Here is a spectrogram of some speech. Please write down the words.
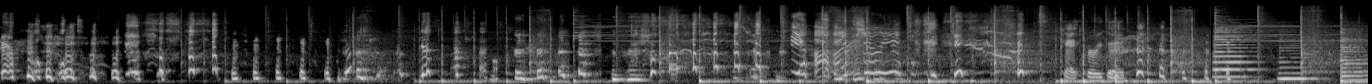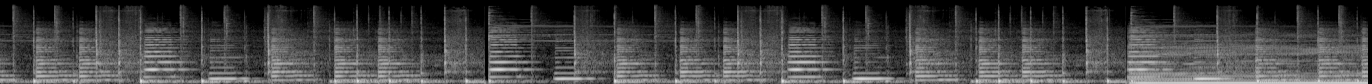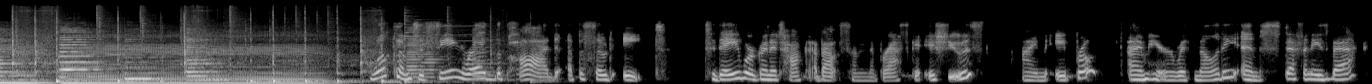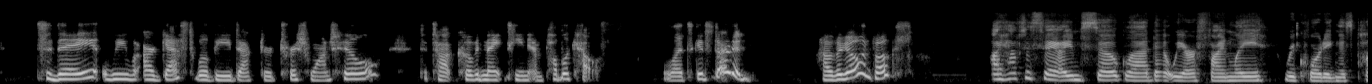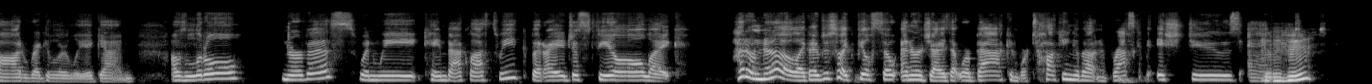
Herald. yeah, I'm sure you. okay, very good. Today we're going to talk about some Nebraska issues. I'm April. I'm here with Melody, and Stephanie's back. Today, we our guest will be Dr. Trish Wonch Hill to talk COVID 19 and public health. Let's get started. How's it going, folks? I have to say, I am so glad that we are finally recording this pod regularly again. I was a little nervous when we came back last week, but I just feel like I don't know, like I just like feel so energized that we're back and we're talking about Nebraska issues and Mm-hmm.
